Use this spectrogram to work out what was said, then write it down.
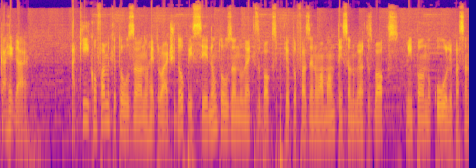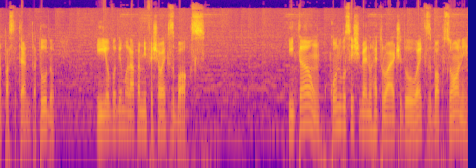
Carregar. Aqui, conforme que eu estou usando o RetroArt do PC, não estou usando no Xbox porque eu estou fazendo uma manutenção no meu Xbox, limpando o cooler, passando pasta térmica, tudo. E eu vou demorar para me fechar o Xbox. Então, quando você estiver no RetroArt do Xbox One,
